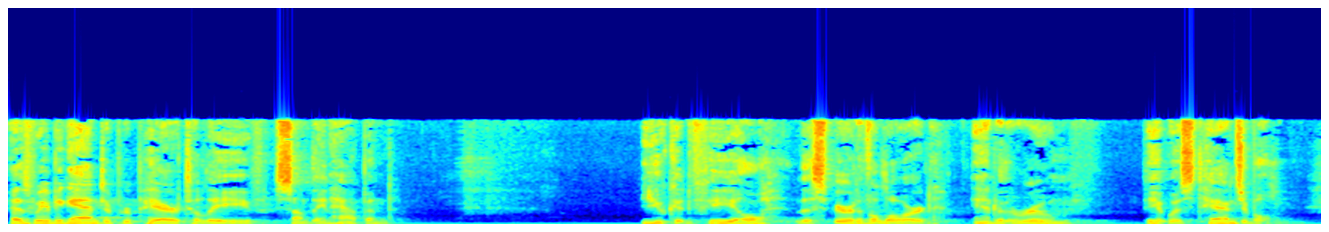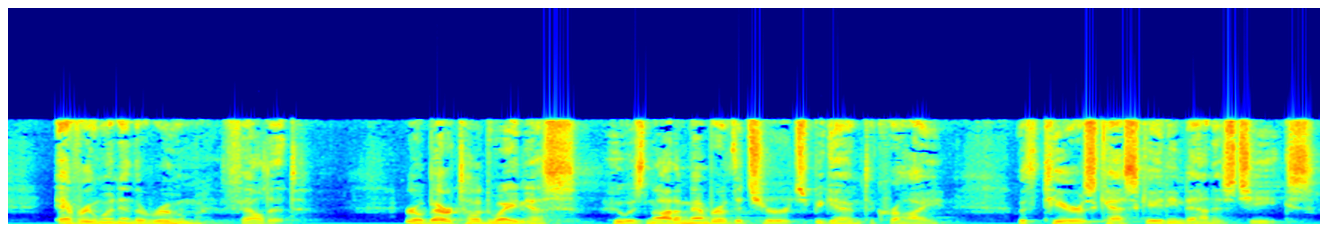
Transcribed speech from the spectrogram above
As we began to prepare to leave, something happened. You could feel the Spirit of the Lord enter the room. It was tangible. Everyone in the room felt it. Roberto Duenas, who was not a member of the church, began to cry, with tears cascading down his cheeks.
